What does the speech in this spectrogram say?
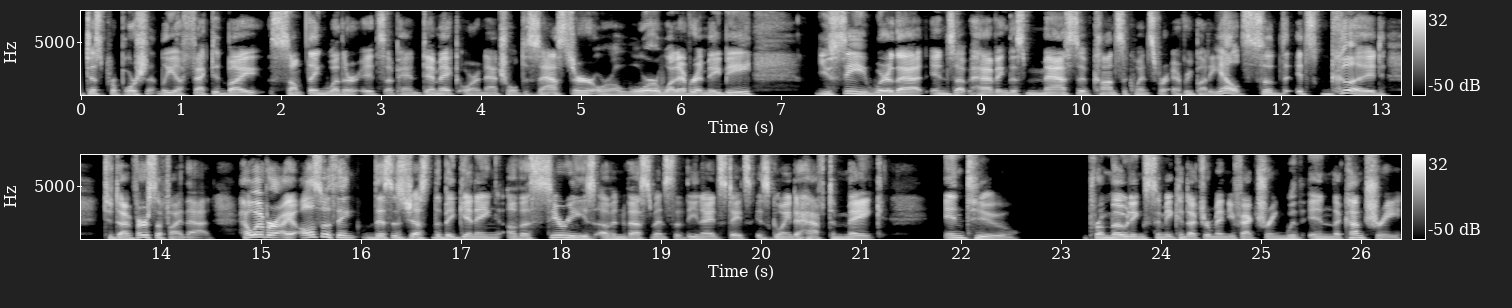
disproportionately affected by something, whether it's a pandemic or a natural disaster or a war or whatever it may be, you see where that ends up having this massive consequence for everybody else. So th- it's good to diversify that. However, I also think this is just the beginning of a series of investments that the United States is going to have to make into promoting semiconductor manufacturing within the country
